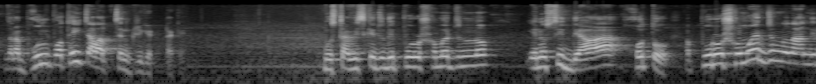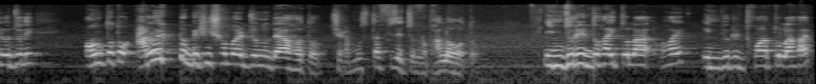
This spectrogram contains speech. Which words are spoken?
আপনারা ভুল পথেই চালাচ্ছেন ক্রিকেটটাকে। মুস্তাফিজকে যদি পুরো সময়ের জন্য এনওসি দেওয়া হতো পুরো সময়ের জন্য না নিলেও যদি অন্তত আরও একটু বেশি সময়ের জন্য দেওয়া হতো, সেটা মুস্তাফিজের জন্য ভালো হতো। ইঞ্জুরির দোহাই তোলা হয়, ইঞ্জুরির ধোঁয়া তোলা হয়।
